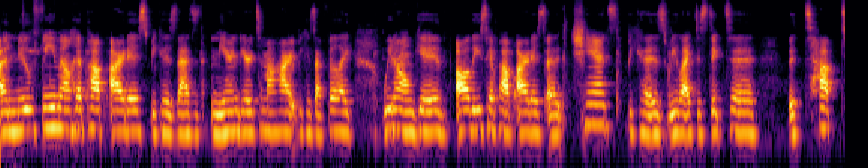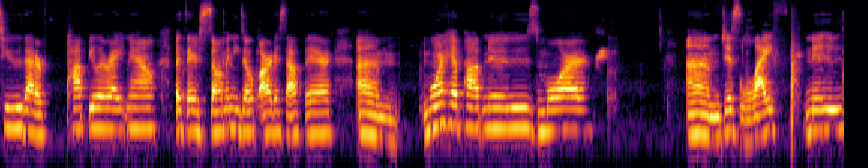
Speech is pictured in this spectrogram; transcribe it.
a new female hip hop artist because that's near and dear to my heart because I feel like we don't give all these hip hop artists a chance because we like to stick to the top two that are popular right now. But there's so many dope artists out there. Um, more hip hop news, more um, just life news.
